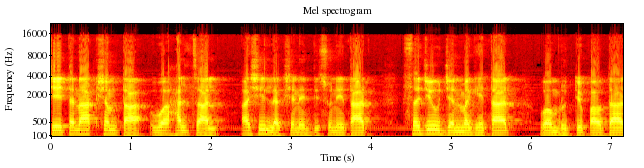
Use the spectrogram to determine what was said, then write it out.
चेतना क्षमता व हालचाल अशी लक्षणे दिसून येतात. सजीव जन्म घेतात व मृत्यू पावतात.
